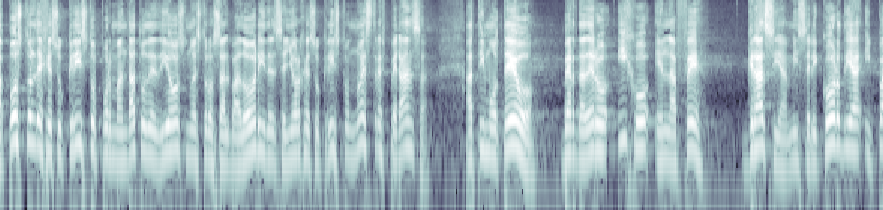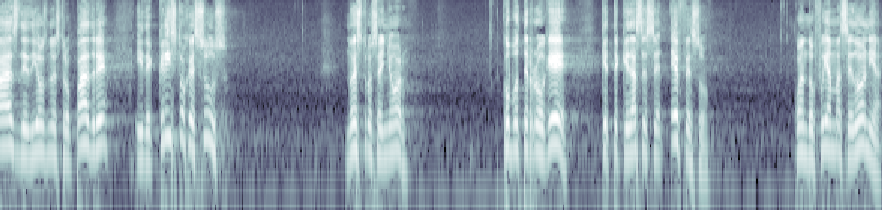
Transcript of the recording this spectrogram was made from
apóstol de Jesucristo por mandato de Dios nuestro Salvador y del Señor Jesucristo nuestra esperanza, a Timoteo, verdadero hijo en la fe, gracia, misericordia y paz de Dios nuestro Padre y de Cristo Jesús, nuestro Señor. Como te rogué que te quedases en Éfeso cuando fui a Macedonia,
